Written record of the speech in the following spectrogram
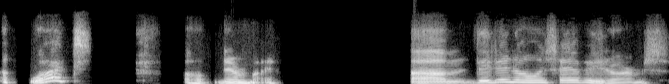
what? Oh, never mind. Um, they didn't always have eight arms.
